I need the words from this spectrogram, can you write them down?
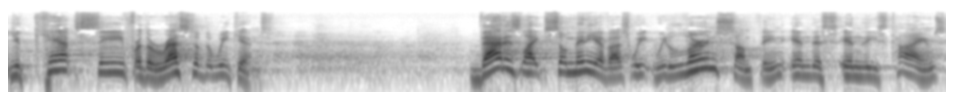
You can't see for the rest of the weekend. That is like so many of us. We, we learn something in, this, in these times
